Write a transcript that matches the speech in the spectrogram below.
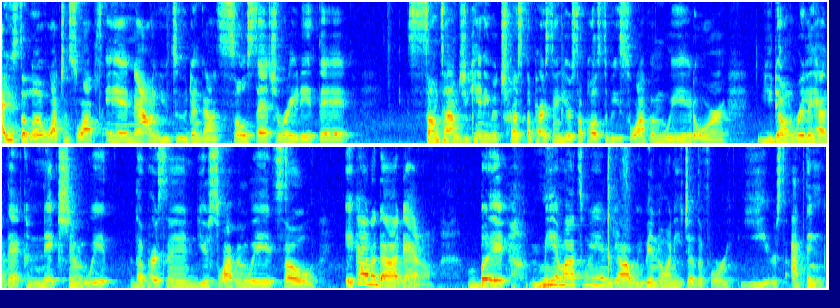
I used to love watching swaps and now YouTube done got so saturated that sometimes you can't even trust the person you're supposed to be swapping with or you don't really have that connection with the person you're swapping with. So it kind of died down. But me and my twin, y'all, we've been knowing each other for years. I think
